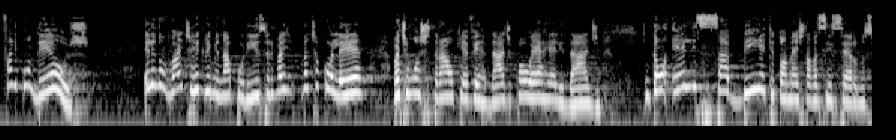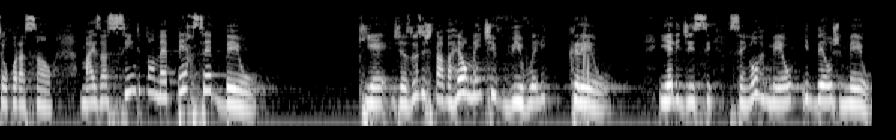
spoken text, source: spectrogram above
Fale com Deus. Ele não vai te recriminar por isso, ele vai, vai te acolher, vai te mostrar o que é verdade, qual é a realidade. Então ele sabia que Tomé estava sincero no seu coração, mas assim que Tomé percebeu que Jesus estava realmente vivo, ele creu. E ele disse: Senhor meu e Deus meu.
